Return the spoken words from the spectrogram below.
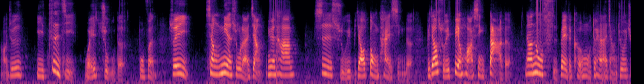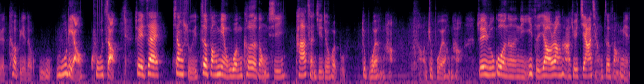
啊，就是以自己为主的部分。所以像念书来讲，因为它是属于比较动态型的，比较属于变化性大的，那那种死背的科目对他来讲就会觉得特别的无无聊枯燥，所以在像属于这方面文科的东西，他成绩就会不就不会很好。好就不会很好，所以如果呢，你一直要让他去加强这方面，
